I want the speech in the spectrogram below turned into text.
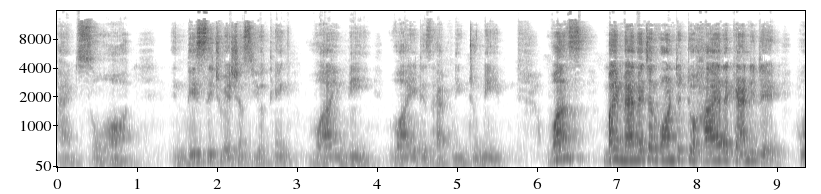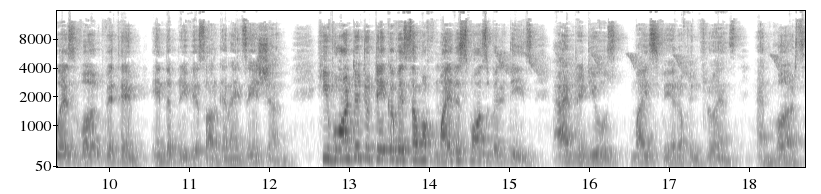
and so on. In these situations, you think, why me? Why it is happening to me? Once my manager wanted to hire a candidate who has worked with him in the previous organization. He wanted to take away some of my responsibilities and reduce my sphere of influence. And worse,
